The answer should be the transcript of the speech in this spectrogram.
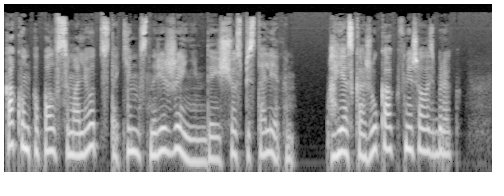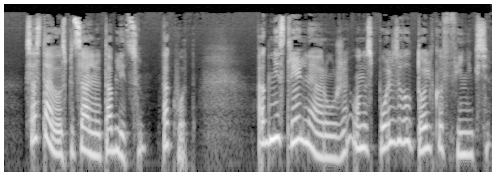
«Как он попал в самолет с таким снаряжением, да еще с пистолетом?» «А я скажу, как», — вмешалась Брэк. Составила специальную таблицу. Так вот, огнестрельное оружие он использовал только в Фениксе.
